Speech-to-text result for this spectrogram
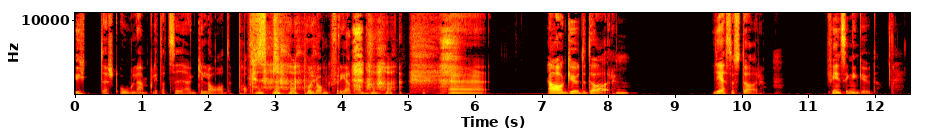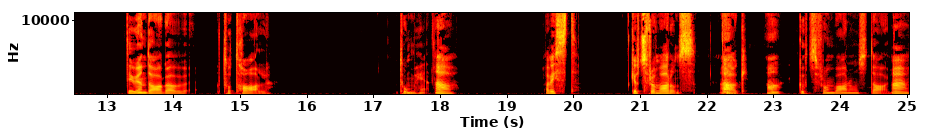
ytterst olämpligt att säga glad påsk på långfredagen. eh, ja, Gud dör. Mm. Jesus dör. Finns ingen Gud. Det är ju en dag av total tomhet. Ja. ja, visst. Gudsfrånvarons dag. Ja, gudsfrånvarons dag. Ja.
